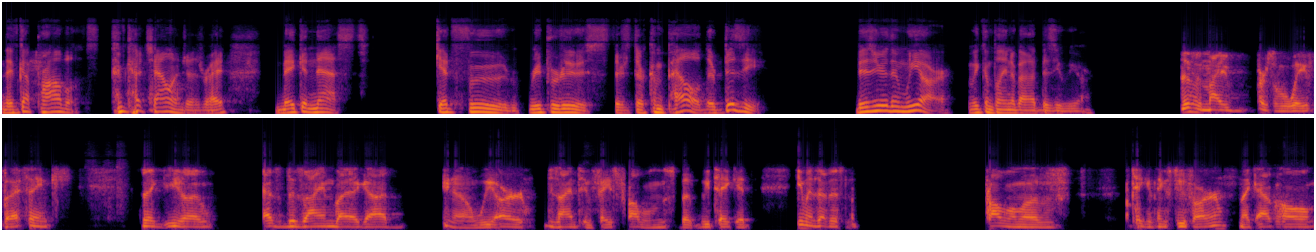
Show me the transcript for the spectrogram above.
They've got problems. They've got challenges, right? Make a nest, get food, reproduce. They're, they're compelled. They're busy, busier than we are. We complain about how busy we are. This is my personal belief, but I think, like, you know, as designed by a God, you know, we are designed to face problems, but we take it humans have this problem of taking things too far, like alcohol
